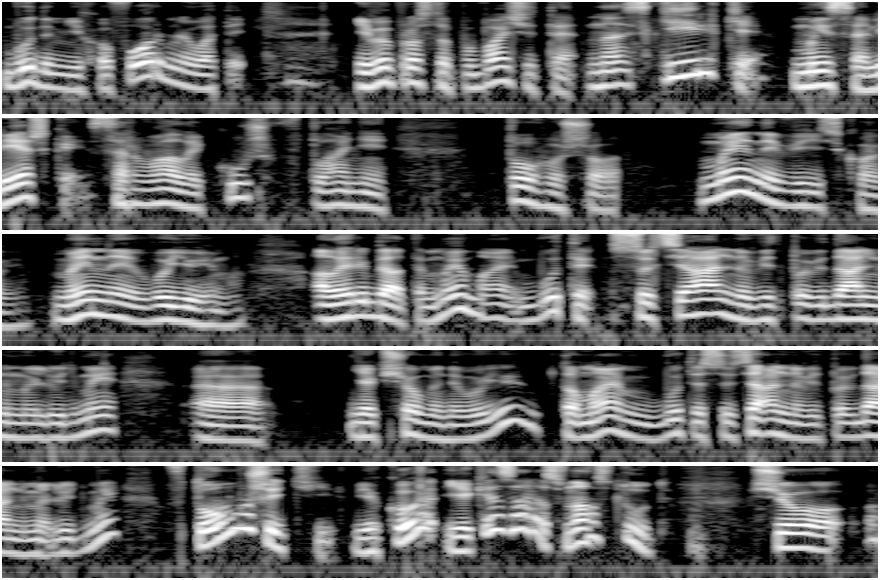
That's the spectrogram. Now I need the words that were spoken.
будемо їх оформлювати. І ви просто побачите, наскільки ми з Олешкою сорвали куш в плані того, що ми не військові, ми не воюємо. Але, ребята, ми маємо бути соціально відповідальними людьми. Е, якщо ми не воюємо, то маємо бути соціально відповідальними людьми в тому житті, яке, яке зараз в нас тут. Що е,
